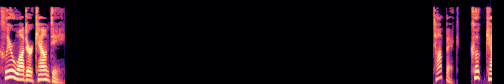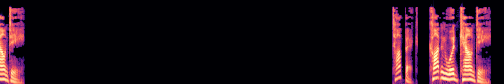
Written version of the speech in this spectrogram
Clearwater County. Topic: Cook County. Cottonwood County.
